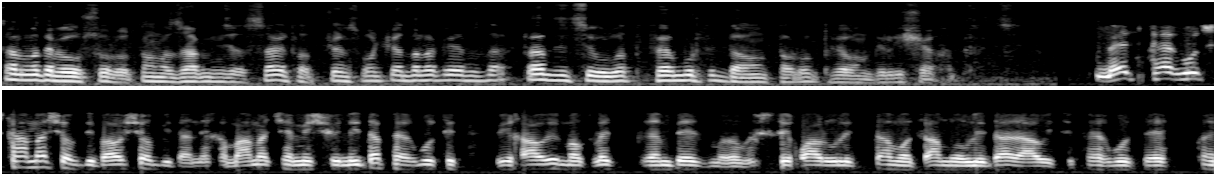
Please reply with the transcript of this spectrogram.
წარმატებულ სურვოთ ამაზაგნიზა საერთოდ ჩვენს მოჭადრაკეებს და ტრადიციულად ფერმურთი დაამთავროთ დღევანდელი შეხვედრა. მეც ფეხბურთს თამაშობდი ბავშვობიდან, ეხლა мама ჩემი შვილი და ფეხბურთით ვიყავი მოკლედ დღემდე სიყვარულით და მოწამლული და რა ვიცი ფეხბურთზე თქვენ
